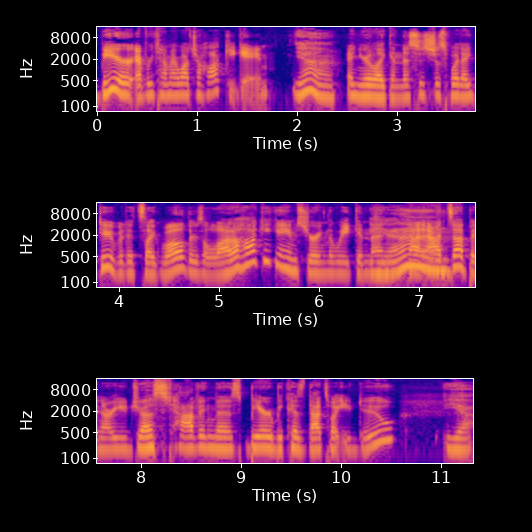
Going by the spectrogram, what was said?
beer every time I watch a hockey game. Yeah. And you're like, and this is just what I do. But it's like, well, there's a lot of hockey games during the week. And then that adds up. And are you just having this beer because that's what you do? Yeah.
